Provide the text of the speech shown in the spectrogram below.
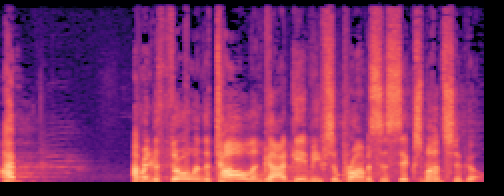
I'm, I'm ready to throw in the towel, and God gave me some promises six months ago.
